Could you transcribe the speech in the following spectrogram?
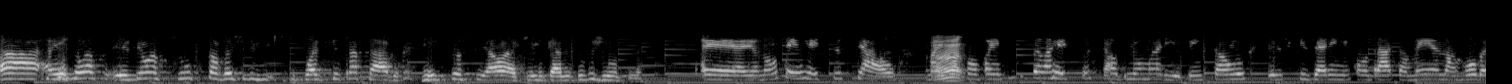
Ah, esse é, um, esse é um assunto talvez que pode ser tratado. Rede social aqui em casa é tudo junto, né? É, eu não tenho rede social, mas ah. acompanho tudo pela rede social do meu marido. Então, se eles quiserem me encontrar também, é no arroba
